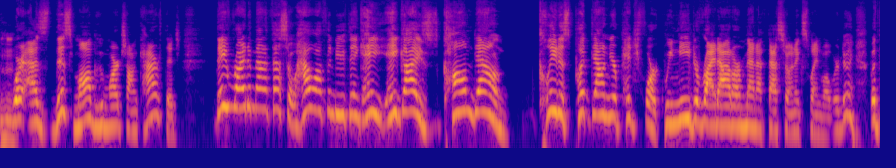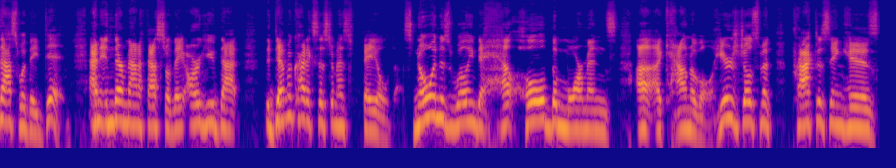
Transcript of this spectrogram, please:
Mm-hmm. Whereas this mob who marched on Carthage, they write a manifesto. How often do you think, hey, hey guys, calm down, Cletus, put down your pitchfork. We need to write out our manifesto and explain what we're doing. But that's what they did. And in their manifesto, they argued that the democratic system has failed us. No one is willing to hold the Mormons uh, accountable. Here's Joseph Smith practicing his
